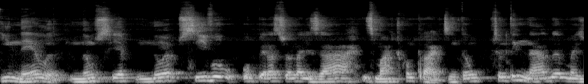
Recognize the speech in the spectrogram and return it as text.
e nela não, se é, não é possível operacionalizar smart contracts. Então, você não tem nada, mas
